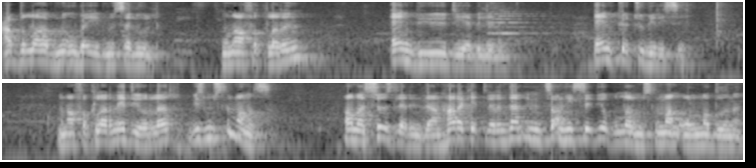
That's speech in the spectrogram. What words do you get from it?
Abdullah bin Ubey bin Selul münafıkların en büyüğü diyebilirim. En kötü birisi. Münafıklar ne diyorlar? Biz Müslümanız. Ama sözlerinden, hareketlerinden insan hissediyor bunlar Müslüman olmadığını.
